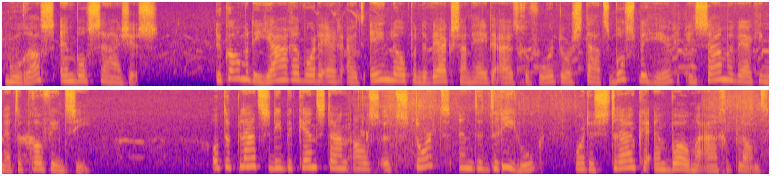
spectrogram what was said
moeras en bossages. De komende jaren worden er uiteenlopende werkzaamheden uitgevoerd door Staatsbosbeheer in samenwerking met de provincie. Op de plaatsen die bekend staan als het Stort en de Driehoek worden struiken en bomen aangeplant.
